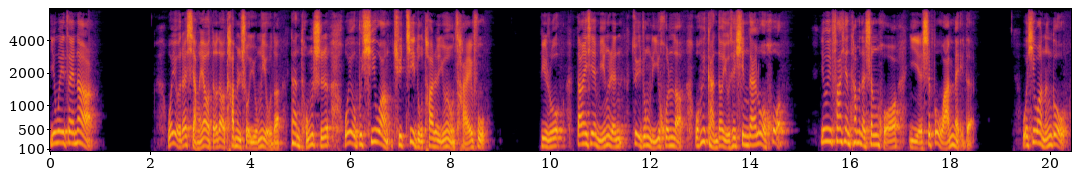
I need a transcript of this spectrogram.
因为在那儿。我有点想要得到他们所拥有的，但同时我又不希望去嫉妒他人拥有财富。比如，当一些名人最终离婚了，我会感到有些幸灾乐祸，因为发现他们的生活也是不完美的。我希望能够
